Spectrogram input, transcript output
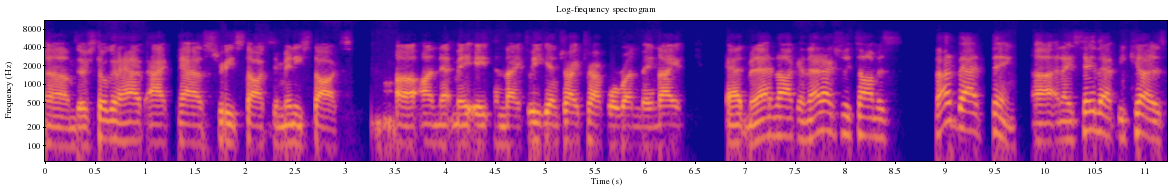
Um, they're still going to have act pass, street stocks, and mini stocks uh, on that May 8th and 9th weekend. Tri Track will run May 9th at Monadnock, and that actually, Tom, is not a bad thing. Uh, and I say that because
